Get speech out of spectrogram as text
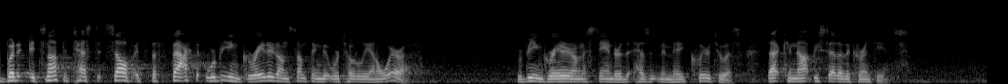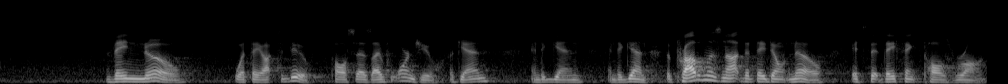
But it's not the test itself, it's the fact that we're being graded on something that we're totally unaware of. We're being graded on a standard that hasn't been made clear to us. That cannot be said of the Corinthians. They know what they ought to do. Paul says, I've warned you again and again and again. The problem is not that they don't know, it's that they think Paul's wrong.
